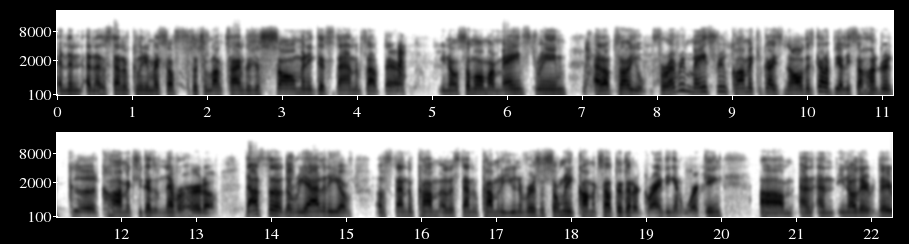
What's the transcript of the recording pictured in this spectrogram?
and then and as a stand up comedian myself for such a long time, there's just so many good stand ups out there. You know, some of them are mainstream, and I'll tell you, for every mainstream comic you guys know, there's got to be at least a hundred good comics you guys have never heard of. That's the the reality of of stand up com of the stand up comedy universe. There's so many comics out there that are grinding and working. Um, and and you know they're they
